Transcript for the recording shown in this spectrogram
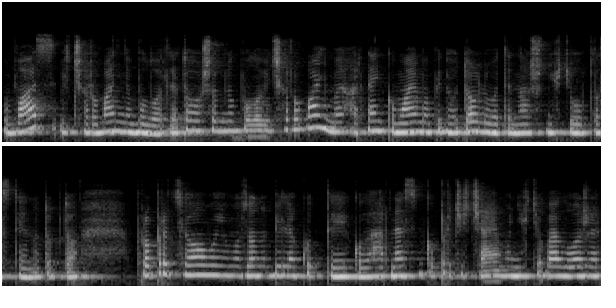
у вас відчарувань не було. Для того, щоб не було відчарувань, ми гарненько маємо підготовлювати нашу нігтєву пластину. Тобто пропрацьовуємо зону біля кути, коли гарнесенько прочищаємо нігтьове ложе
